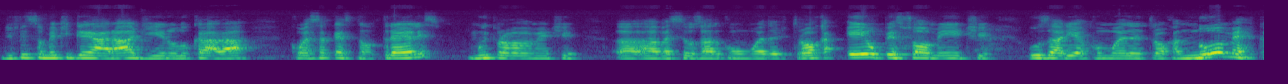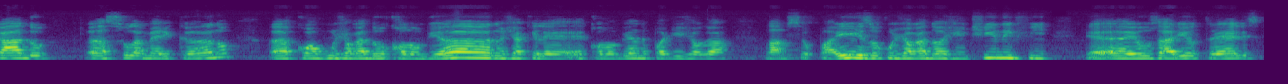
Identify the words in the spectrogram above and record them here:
dificilmente ganhará dinheiro, lucrará com essa questão. Trellis, muito provavelmente uh, vai ser usado como moeda de troca. Eu, pessoalmente, usaria como moeda de troca no mercado uh, sul-americano, com algum jogador colombiano, já que ele é, colombiano, pode jogar lá no seu país, ou com jogador argentino, enfim, é, eu usaria o Trellis.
